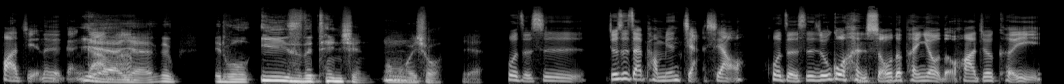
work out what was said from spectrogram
化解那个尴尬 Yeah, yeah, it it will ease the tension，、嗯我们会说 yeah 或者是就是在旁边假笑，或者是如果很熟的朋友的话，就可以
